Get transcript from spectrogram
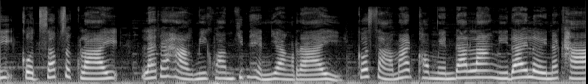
ค์ กด Subscribe และถ้าหากมีความคิดเห็นอย่างไร ก็สามารถคอมเมนต์ด้านล่างนี้ได้เลยนะคะ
